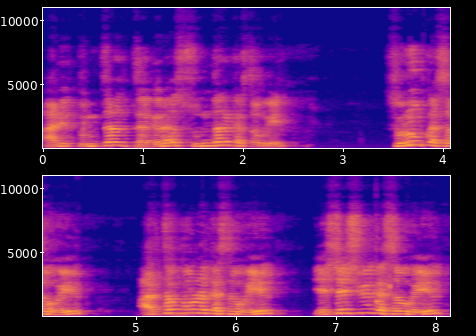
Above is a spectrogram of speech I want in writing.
आणि तुमचं जगणं सुंदर कसं होईल? सुरूप कसं होईल? अर्थपूर्ण कसं होईल? यशस्वी कसं होईल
